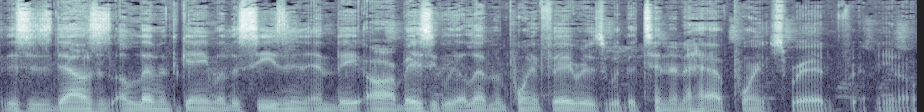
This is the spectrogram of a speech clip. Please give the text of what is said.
This is Dallas's 11th game of the season, and they are basically 11 point favorites with a 10 and a half point spread. For, you know,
